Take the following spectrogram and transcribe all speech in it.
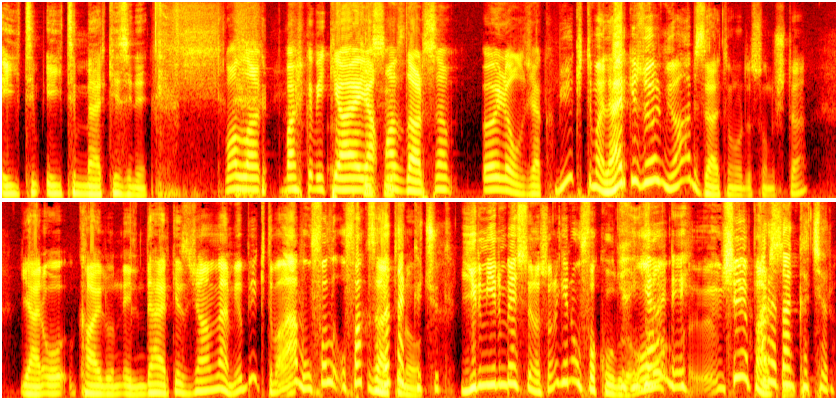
eğitim eğitim merkezini. Vallahi başka bir hikaye yapmazlarsa öyle olacak. Büyük ihtimal herkes ölmüyor abi zaten orada sonuçta. Yani o Kylo'nun elinde herkes can vermiyor. Büyük ihtimal abi ufak, ufak zaten, Zaten o. küçük. 20-25 sene sonra gene ufak olur. Onu Yani. e, şey yaparsın. Aradan kaçar o.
